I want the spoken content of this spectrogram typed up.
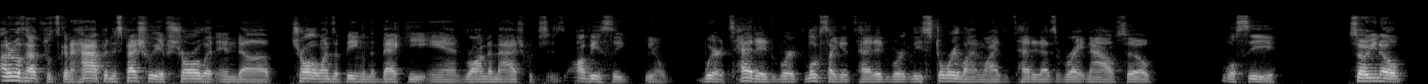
I don't know if that's what's going to happen, especially if Charlotte and uh, Charlotte winds up being in the Becky and Ronda match, which is obviously you know where it's headed, where it looks like it's headed, where at least storyline wise it's headed as of right now. So we'll see. So you know,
